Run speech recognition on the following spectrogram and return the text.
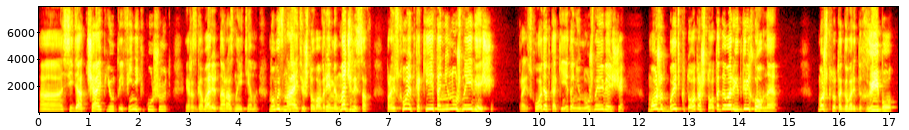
э, сидят, чай пьют и финики кушают и разговаривают на разные темы. Но вы знаете, что во время меджлисов происходят какие-то ненужные вещи. Происходят какие-то ненужные вещи. Может быть, кто-то что-то говорит греховное. Может, кто-то говорит гыбу.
